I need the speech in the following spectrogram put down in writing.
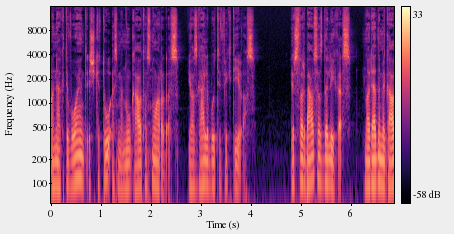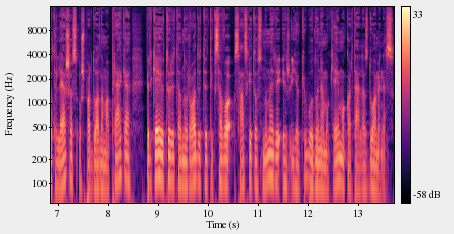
o ne aktyvuojant iš kitų asmenų gautas nuorodas. Jos gali būti fiktyvios. Ir svarbiausias dalykas - norėdami gauti lėšas už parduodamą prekę, pirkėjai turite nurodyti tik savo sąskaitos numerį ir jokių būdų nemokėjimo kortelės duomenis.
